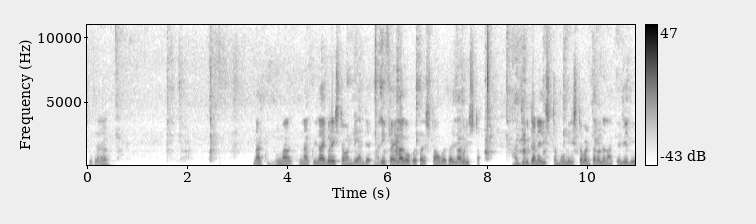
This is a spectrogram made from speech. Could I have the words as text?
చూసారా? నాకు మా నాకు ఇలా కూడా ఇష్టం అండి అంటే మరీ ఫ్రై లాగా ఒక్కోసారి ఇష్టం ఒక్కోసారి ఇలా కూడా ఇష్టం. ఆ జిగుట అనేది ఇష్టము. మీరు ఇష్టపడతారో నాకు తెలియదు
